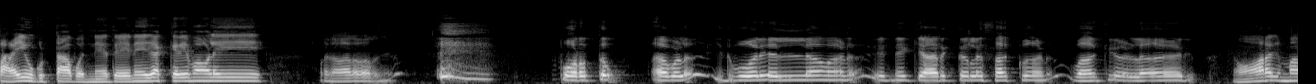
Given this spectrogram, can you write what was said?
പറയൂ കുട്ടാ പൊന്നെ തേനേ ചക്കരേ മോളേ. പറഞ്ഞു. പുറത്തും അവൾ ഇതുപോലെയെല്ലാമാണ്. എന്നെ ക്യാരക്ടറിലെ സക്കുവാണ് ബാക്കിയുള്ളവരും നോറ ചുമ്മാ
